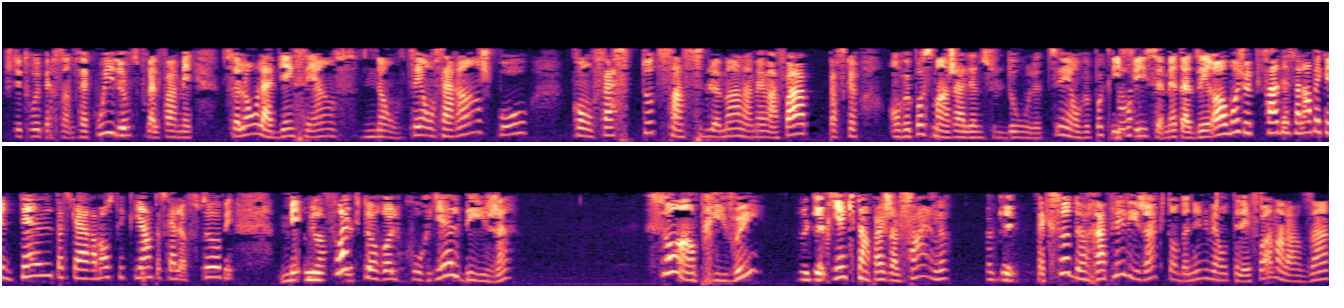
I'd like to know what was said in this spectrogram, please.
je t'ai trouvé personne. Fait que oui, là, tu pourrais le faire, mais selon la bienséance, non. Tu sais, on s'arrange pour qu'on fasse toutes sensiblement la même affaire parce qu'on ne veut pas se manger à laine sur le dos. Là, on ne veut pas que les filles se mettent à dire Ah, oh, moi, je veux plus faire de salon avec une telle parce qu'elle ramasse tes clients, parce qu'elle offre ça. Mais une fois que tu auras le courriel des gens, ça en privé, rien qui t'empêche de le faire. là. OK. Fait que ça, de rappeler les gens qui t'ont donné le numéro de téléphone en leur disant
